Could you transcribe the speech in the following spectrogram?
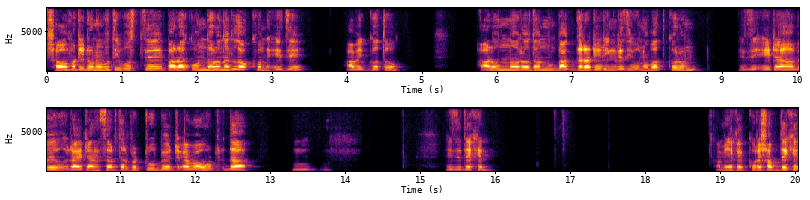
সহপাঠীর অনুভূতি বুঝতে পারা কোন ধরনের লক্ষণ? এই যে, আবেগগত। আরণ্য রোদন বাগধারাটির ইংরেজি অনুবাদ করুন। যে, এটা হবে রাইট অ্যান্সার তারপর টু বেট অ্যাবাউট দ্য এই যে, দেখেন। আমি এক এক করে সব দেখে,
